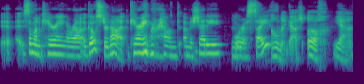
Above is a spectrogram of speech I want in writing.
Uh, someone carrying around a ghost or not carrying around a machete mm. or a scythe. Oh my gosh. Ugh. Yeah.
